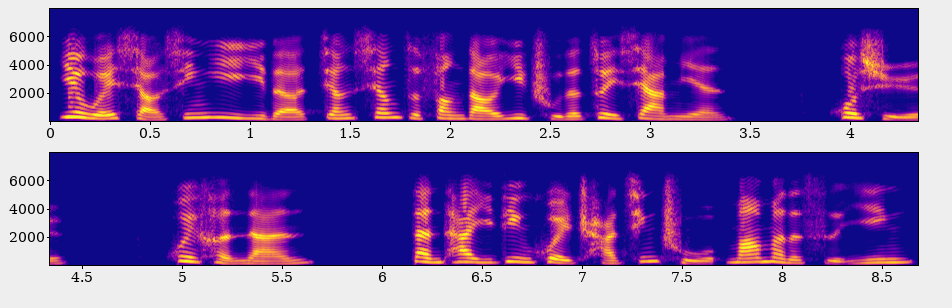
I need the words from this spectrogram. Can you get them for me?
叶伟小心翼翼的将箱子放到衣橱的最下面，或许会很难，但他一定会查清楚妈妈的死因，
